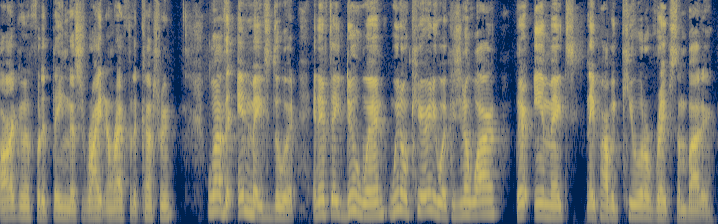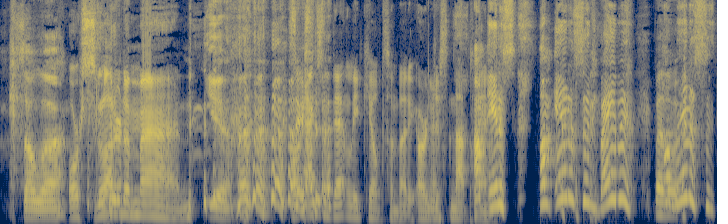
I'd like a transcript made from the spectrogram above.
arguing for the thing that's right and right for the country, we'll have the inmates do it. And if they do win, we don't care anyway because you know why? They're inmates and they probably killed or raped somebody. So uh, Or slaughtered a man. yeah, Or accidentally killed somebody, or just not I'm innocent. I'm innocent, baby. By the I'm way- innocent.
